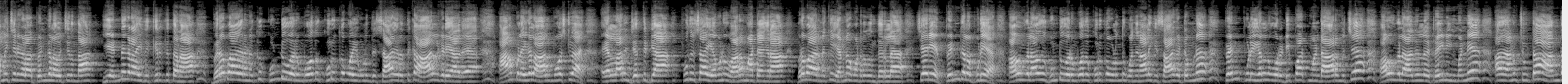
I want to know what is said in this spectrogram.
அமைச்சர்களா பெண்களை வச்சிருந்தா? என்னங்கடா இது கிறுக்குத்தனா பிரபாகரனுக்கு குண்டு வரும்போது குறுக்க போய் விழுந்து சாகிறதுக்கு ஆள் கிடையாது. ஆம்பளைகள் ஆல்மோஸ்ட் எல்லாரும் செத்துட்டான். புதுசாக எவனும் வர மாட்டேங்கிறான் பிரபாகரனுக்கு என்ன பண்ணுறதுன்னு தெரில சரி பெண்களை புடிய அவங்களாவது குண்டு வரும்போது குறுக்க விழுந்து கொஞ்ச நாளைக்கு சாகட்டும்னு பெண் புலிகள்னு ஒரு டிபார்ட்மெண்ட் ஆரம்பித்து அவங்கள அதில் ட்ரைனிங் பண்ணி அதை அனுப்பிச்சி விட்டா அந்த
